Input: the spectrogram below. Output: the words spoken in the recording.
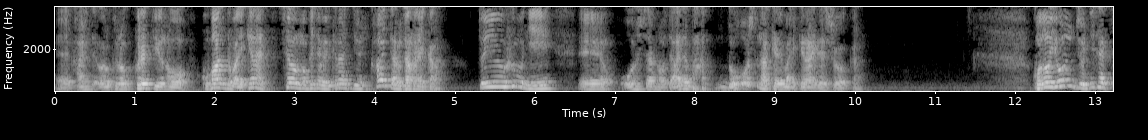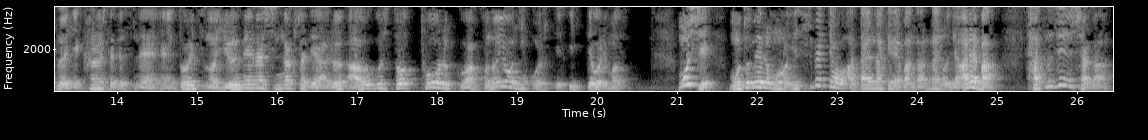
えー、貸して、このくれっていうのを拒んではいけない。背を向けてはいけないっていうふうに書いてあるじゃないか。というふうに、えー、おっしゃるのであれば、どうしなければいけないでしょうか。この42節に関してですね、ドイツの有名な神学者であるアウグスト・トールクはこのように言っております。もし求めるものに全てを与えなければならないのであれば、殺人者が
